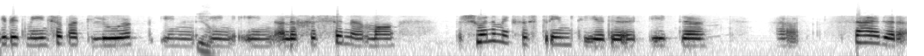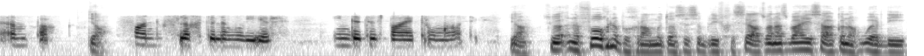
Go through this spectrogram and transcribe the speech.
jy weet mense wat loop en ja. en en hulle gesinne maar persone met gestremthede het 'n uh, uh, verdere impak ja. van vlugteling wees. En dit is baie traumaties Ja, so in 'n volgende program moet ons asseblief gesels want daar's baie sake nog oor die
